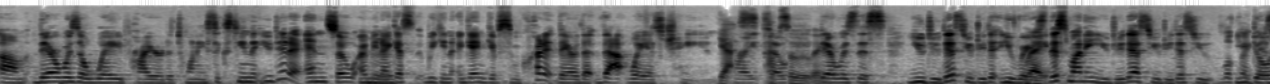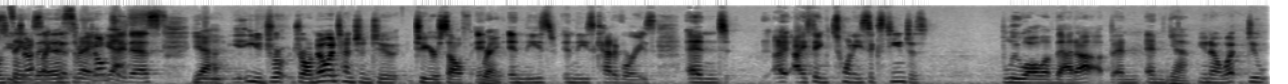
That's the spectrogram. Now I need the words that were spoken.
um, there was a way prior to 2016 that you did it and so i mean i guess we can again give some credit there that that way has changed Yes, right so absolutely. there was this you do this you do that you raise Right. this money you do this you do this you look You like this you say dress like this, this right, you don't say yes. this you, Yeah. you draw, draw no attention to to yourself in, Right. in these in these categories and I, I think 2016 just blew all of that up and and Yeah. you know what do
